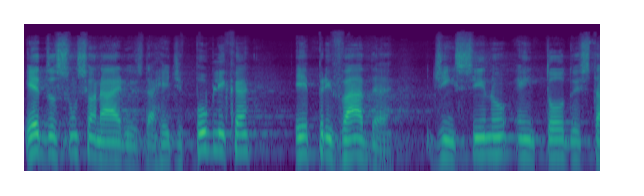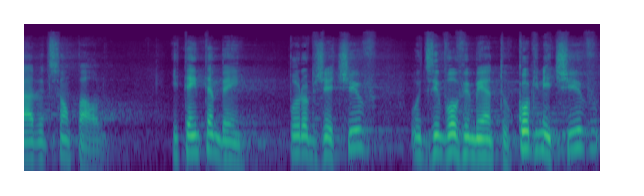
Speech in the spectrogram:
e dos funcionários da rede pública e privada de ensino em todo o estado de São Paulo. E tem também por objetivo o desenvolvimento cognitivo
